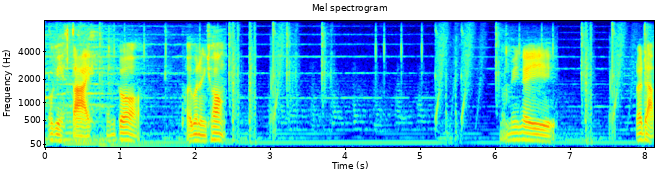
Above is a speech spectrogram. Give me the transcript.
โอเค ตาย งั้นก็ถอยมาหนึ่งช่อง มันไม่ได้ระดับ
